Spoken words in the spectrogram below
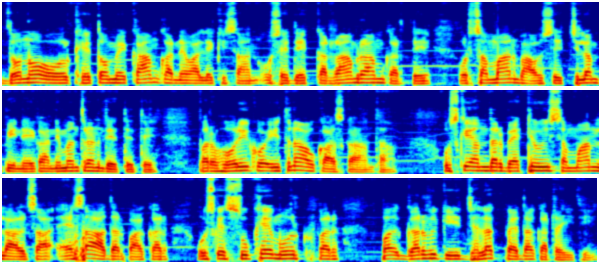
दोनों ओर खेतों में काम करने वाले किसान उसे देखकर राम राम करते और सम्मान भाव से चिलम पीने का निमंत्रण देते थे, पर होरी को इतना अवकाश कहाँ था? उसके अंदर बैठी हुई सम्मान लालसा, ऐसा आदर पाकर उसके सूखे मूर्ख पर गर्व की झलक पैदा कर रही थी।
